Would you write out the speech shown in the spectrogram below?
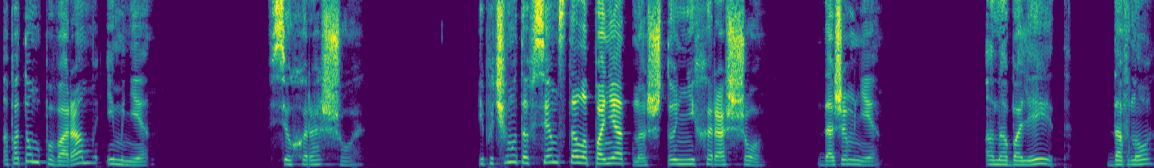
а потом поварам и мне. «Все хорошо». И почему-то всем стало понятно, что нехорошо, даже мне. «Она болеет? Давно?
